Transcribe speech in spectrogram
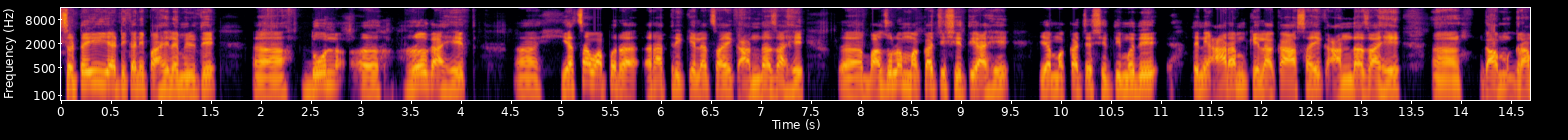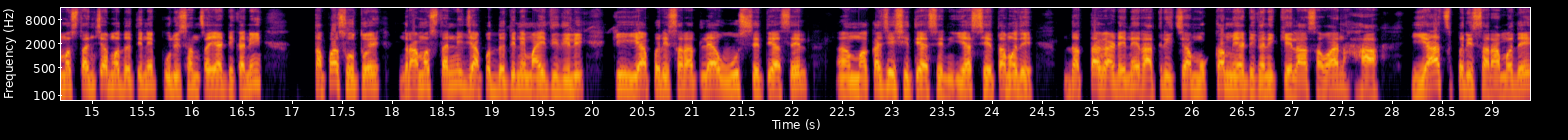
चटई या ठिकाणी पाहायला मिळते. दोन रग आहेत. याचा वापर रात्री केल्याचा एक अंदाज आहे. बाजूला मकाची शेती आहे. या मकाच्या शेतीमध्ये त्यांनी आराम केला का असा एक अंदाज आहे. ग्राम गाम ग्रामस्थांच्या मदतीने पोलिसांचा या ठिकाणी तपास होतोय. ग्रामस्थांनी ज्या पद्धतीने माहिती दिली की या परिसरातल्या ऊस शेती असेल मकाची शेती असेल या शेतामध्ये दत्ता गाडेने रात्रीचा मुक्काम या ठिकाणी केला असावा हा याच परिसरामध्ये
